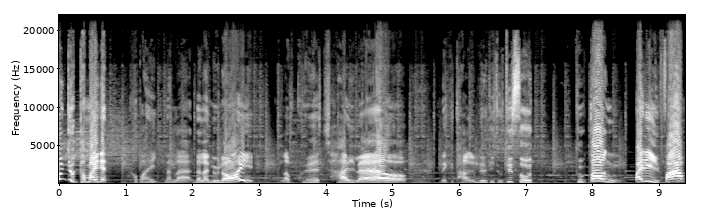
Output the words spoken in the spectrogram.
มึงหยุดทำไมเนี่ยเข้าไปนั่นแหละนั่นแหละหนูน้อย รับเควสใช่แล้ว นี่คือทางเลือกที่ถูกที่สุด ถูกต้องไปดิฟาร์ม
